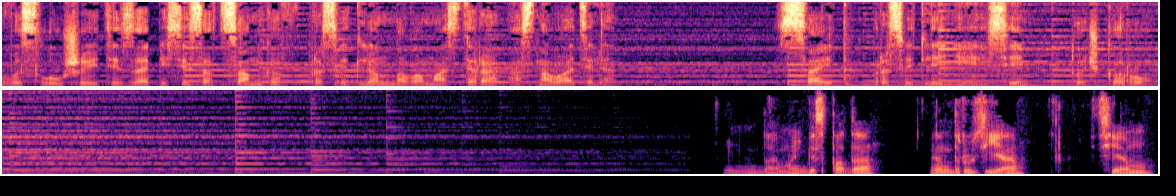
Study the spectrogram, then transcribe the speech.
Вы слушаете записи сатсангов просветленного мастера-основателя. Сайт просветление7.ру Дамы и господа, друзья, всем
